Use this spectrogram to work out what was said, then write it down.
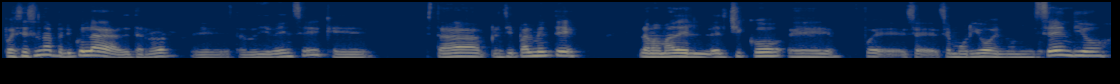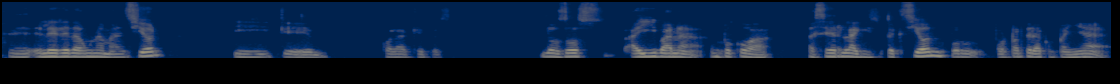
Pues es una película de terror eh, estadounidense que está principalmente la mamá del, del chico eh, se, murió en un incendio, eh, él hereda una mansión y que con la que pues los dos ahí van a un poco a, hacer la inspección por, por parte de la compañía,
